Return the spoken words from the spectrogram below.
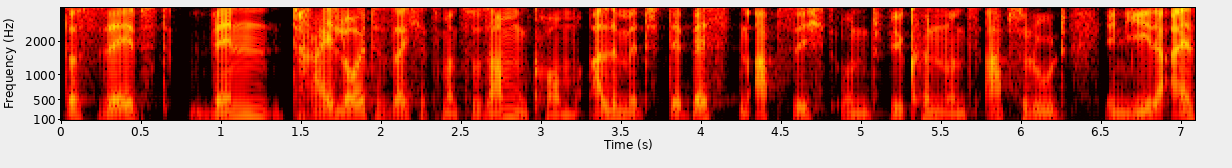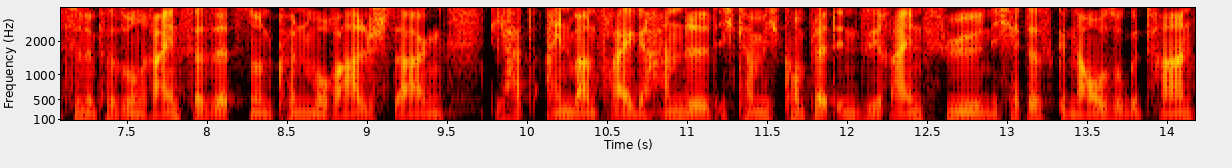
dass selbst wenn drei Leute, sag ich jetzt mal, zusammenkommen, alle mit der besten Absicht und wir können uns absolut in jede einzelne Person reinversetzen und können moralisch sagen, die hat einbahnfrei gehandelt, ich kann mich komplett in sie reinfühlen, ich hätte es genauso getan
